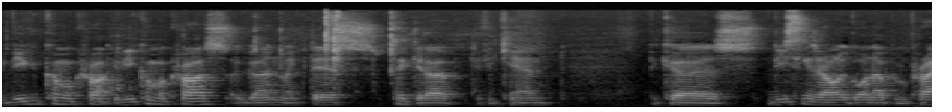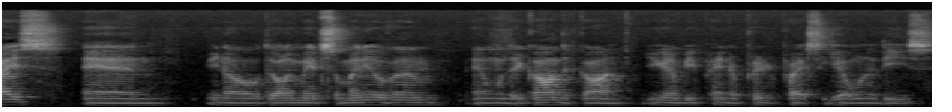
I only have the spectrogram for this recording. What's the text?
if you can come across if you come across a gun like this, pick it up if you can, because these things are only going up in price, and you know they only made so many of them, and when they're gone, they're gone. You're gonna be paying a pretty price to get one of these.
